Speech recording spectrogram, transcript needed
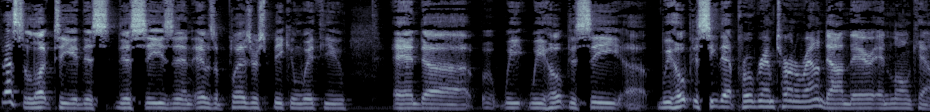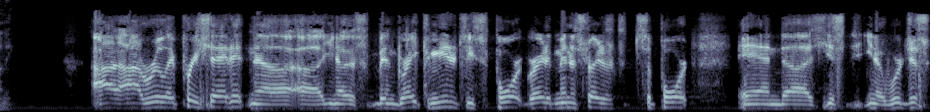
best of luck to you this this season. It was a pleasure speaking with you, and uh, we we hope to see uh, we hope to see that program turn around down there in Long County. I, I really appreciate it, and uh, uh, you know it's been great community support, great administrative support, and uh, just you know we're just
